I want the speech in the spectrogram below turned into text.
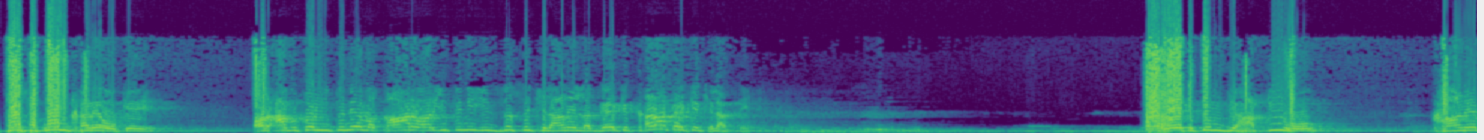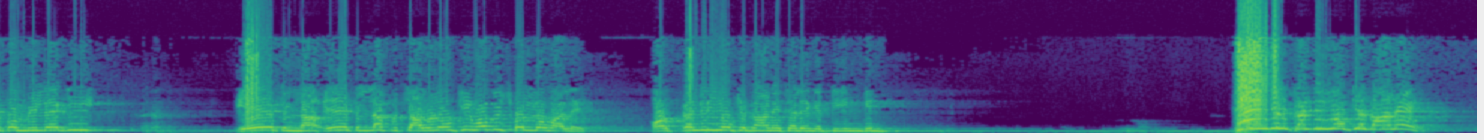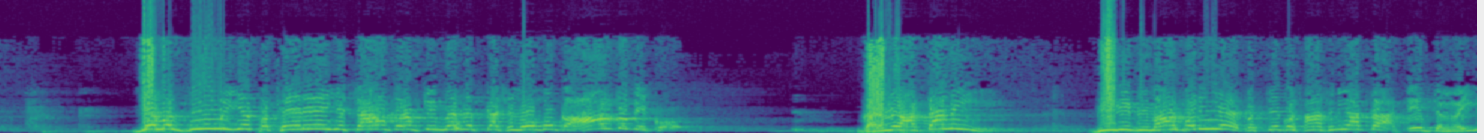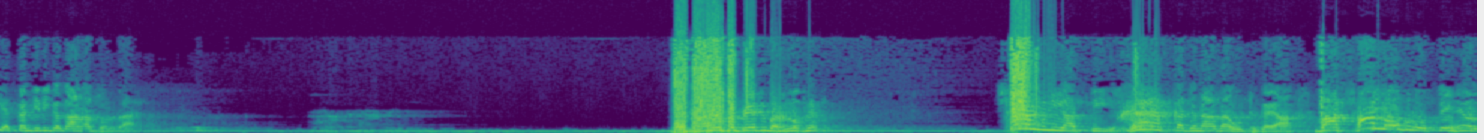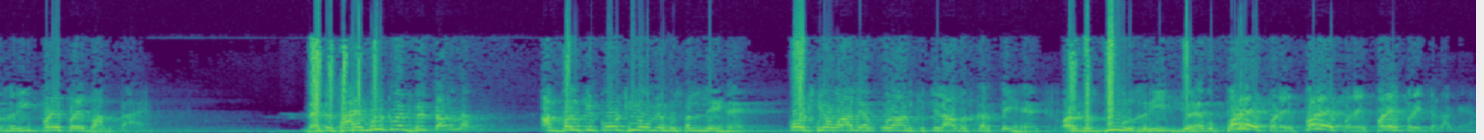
پھر سکون کھڑے ہو کے، اور اب تو اتنے وقار اور اتنی عزت سے کھلانے لگ گئے کہ کھڑا کر کے کھلاتے ہیں۔ اور ایک تم دیہاتی ہو، کھانے کو ملے گی ایک ایک لپ چاولوں کی وہ بھی چھولوں والے اور کنجریوں کے گانے چلیں گے تین دن۔ تین دن کنجریوں کے گانے۔ یہ مزدور، یہ پتھیرے، یہ چاروں طرف کی محنت کش لوگوں کا حال تو دیکھو۔ گھر میں آتا نہیں۔ بیوی بیمار پڑی ہے، بچے کو سانس نہیں آتا۔ ٹیپ چل رہی ہے، کنجری کا گانا سن رہا ہے۔ گانے سے پیٹ بھر لو پھر۔ شرم نہیں آتی خیرت کا جنازہ اٹھ گیا۔ بادشاہ لوگ روتے ہیں اور غریب پڑے پڑے بھاگتا ہے۔ میں تو سارے ملک میں پھرتا ہوں نا۔ اب بلکہ کوٹھیوں میں مسلح ہیں۔ کوٹھیوں والے اب قرآن کی تلاوت کرتے ہیں۔ اور مزدور غریب جو ہے وہ پڑے پڑے پڑے پڑے پڑے پڑے چلا گیا۔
